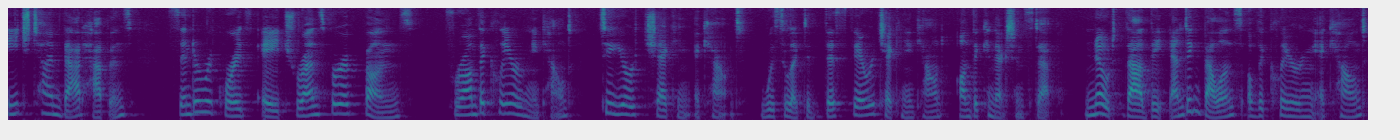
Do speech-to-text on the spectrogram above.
Each time that happens, Synder records a transfer of funds from the clearing account to your checking account. We selected this very checking account on the connection step. Note that the ending balance of the clearing account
